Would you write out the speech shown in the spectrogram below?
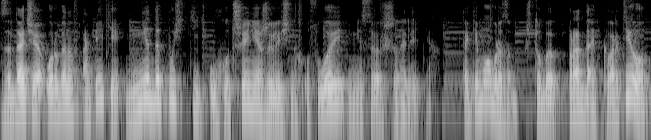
Задача органов опеки не допустить ухудшения жилищных условий несовершеннолетних. Таким образом, чтобы продать квартиру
